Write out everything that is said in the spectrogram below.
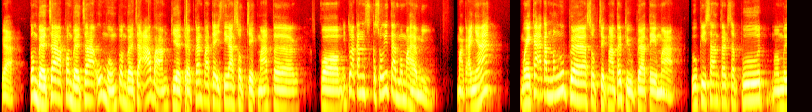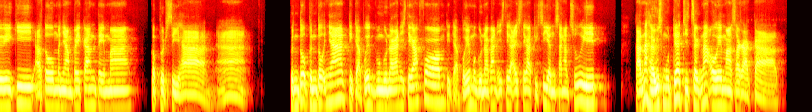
Ya, pembaca pembaca umum, pembaca awam dihadapkan pada istilah subjek mater, form itu akan kesulitan memahami. Makanya mereka akan mengubah subjek mater diubah tema. Lukisan tersebut memiliki atau menyampaikan tema kebersihan. Nah, bentuk-bentuknya tidak boleh menggunakan istilah form, tidak boleh menggunakan istilah-istilah diksi yang sangat sulit, karena harus mudah dicerna oleh masyarakat.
